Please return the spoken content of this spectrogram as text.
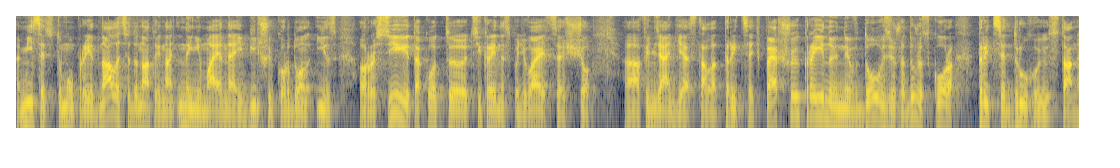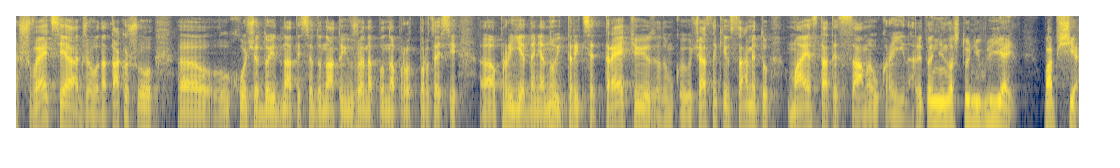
місяць тому приєдналася до НАТО і нині має найбільший кордон із Росією. Так, от е, ці країни сподіваються, що е, Фінляндія стала 31-ю країною. Невдовзі вже дуже скоро 32-ю стане Швеція, адже вона також е, хоче доєднатися до НАТО і вже на, на процесі е, приєднання. Ну і 33-ю, за думкою учасників саміту, має стати саме Україна. Це ні на що не впливає. Вообще.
